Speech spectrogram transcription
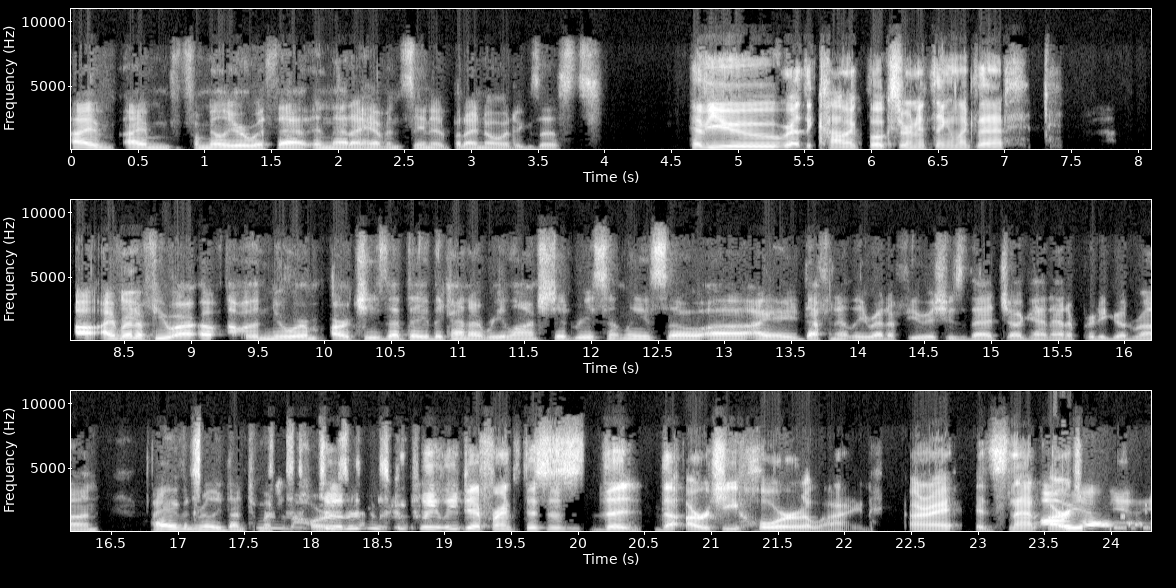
I've, I'm familiar with that in that I haven't seen it, but I know it exists. Have you read the comic books or anything like that? Uh, I read a few ar- of the newer Archies that they, they kind of relaunched it recently, so uh, I definitely read a few issues of that. Jughead had a pretty good run. I haven't really done too much of the horror. So this is completely different. This is the the Archie horror line. All right, it's not Oh Archie. yeah, yeah, yeah.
